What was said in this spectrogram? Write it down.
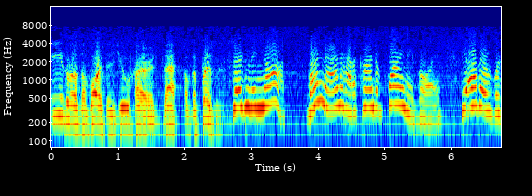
either of the voices you heard that of the prisoner? Certainly not. One man had a kind of whiny voice. The other was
